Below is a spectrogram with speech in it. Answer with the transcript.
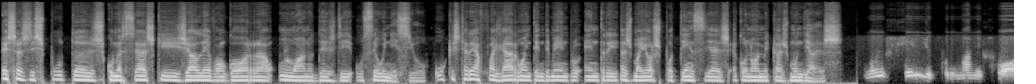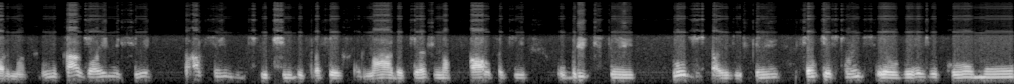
estas disputas comerciais que já levam agora um ano desde o seu início, o que estaria a falhar no entendimento entre as maiores potências econômicas mundiais? Um anseio por uma reforma. No caso, a OMC está sendo discutido para ser reformada, que é uma pauta que o BRICS tem, todos os países têm, são questões eu vejo como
